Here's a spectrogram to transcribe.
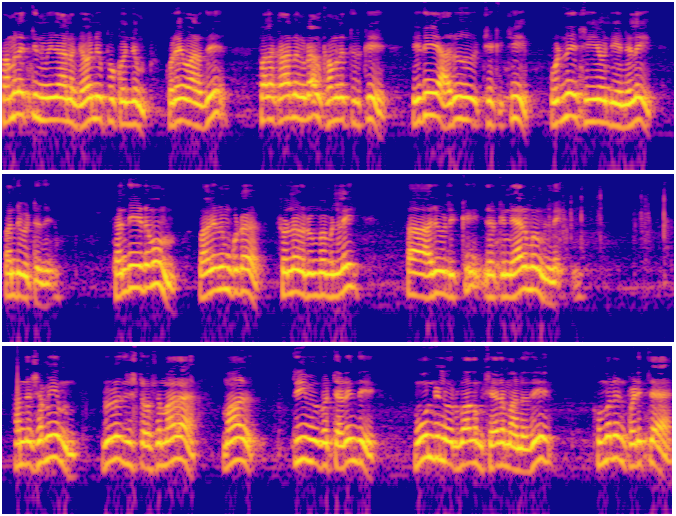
கமலத்தின் மீதான கவனிப்பு கொஞ்சம் குறைவானது. பல காரணங்களால் கமலத்திற்கு இதய அறுவை சிகிச்சை உடனே செய்ய வேண்டிய நிலை வந்துவிட்டது. தந்தையிடமும் மகனும் கூட சொல்ல விரும்பவில்லை. அறிவொலிக்கு இதற்கு நேரமும் இல்லை. அந்த சமயம் துரதிருஷ்டவசமாக மால் தீ விபத்து அடைந்து மூன்றில் ஒரு பாகம் சேதமானது. குமரன் படித்த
